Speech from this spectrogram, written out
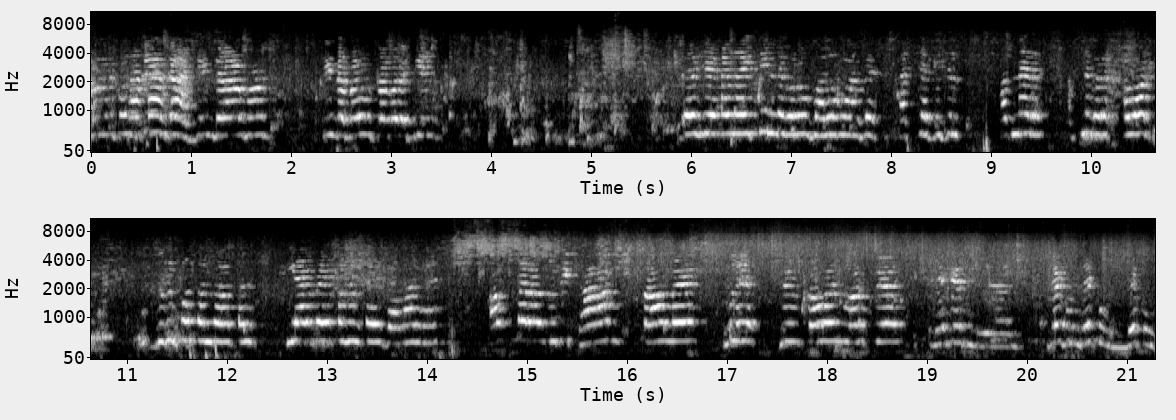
আমার কথা তিনটা তিনটা দেখুন দেখুন দেখুন।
